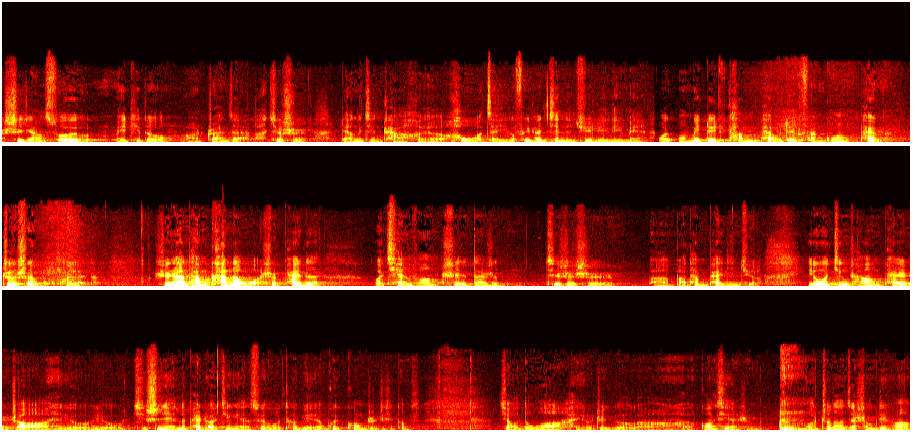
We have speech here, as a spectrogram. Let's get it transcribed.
世界上所有媒体都啊转载了，就是两个警察和和我在一个非常近的距离里面。我我没对着他们拍，我对着反光拍，折射回来的。实际上他们看到我是拍的。我前方，其实但是其实是把把他们拍进去了，因为我经常拍照啊，有有几十年的拍照经验，所以我特别会控制这些东西，角度啊，还有这个光线什么，我知道在什么地方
